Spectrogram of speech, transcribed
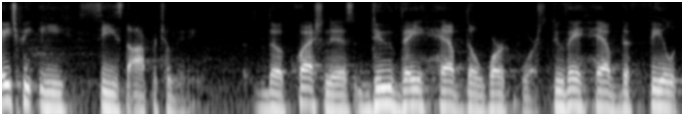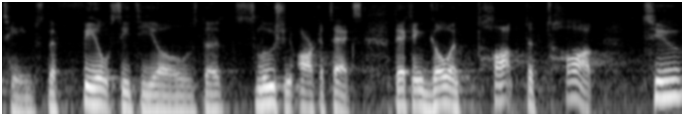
HPE sees the opportunity. The question is, do they have the workforce? Do they have the field teams, the field CTOs, the solution architects that can go and talk the talk to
